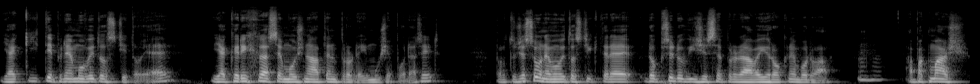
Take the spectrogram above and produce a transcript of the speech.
jaký typ nemovitosti to je, jak rychle se možná ten prodej může podařit, protože jsou nemovitosti, které dopředu víš, že se prodávají rok nebo dva. Mm-hmm. A pak máš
